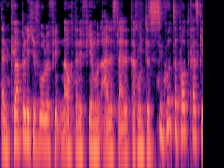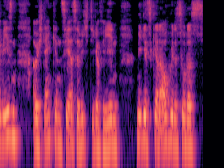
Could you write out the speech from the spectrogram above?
dein körperliches Wohlbefinden, auch deine Firma und alles leidet darunter. Es ist ein kurzer Podcast gewesen, aber ich denke ein sehr, sehr wichtiger für jeden. Mir geht es gerade auch wieder so, dass,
